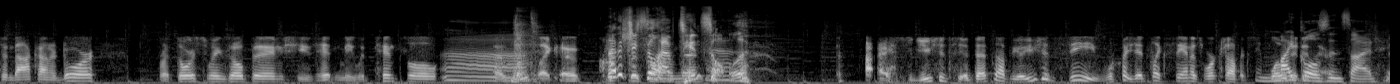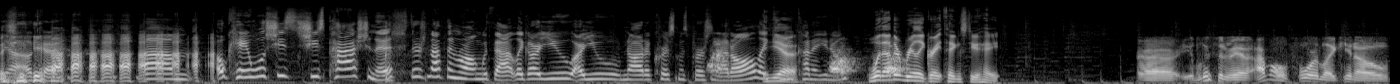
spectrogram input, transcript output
to knock on her door, front door swings open. She's hitting me with tinsel. Uh, I look like a. How does she still have ornament. tinsel? I, you should see. That's not the. You should see. It's like Santa's workshop exploded. Michael's in there. inside. Yeah. Okay. um, okay. Well, she's she's passionate. There's nothing wrong with that. Like, are you are you not a Christmas person at all? Like, Yeah. you kind of you know. what other really great things do you hate? Uh, listen, man, I'm all for like you know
